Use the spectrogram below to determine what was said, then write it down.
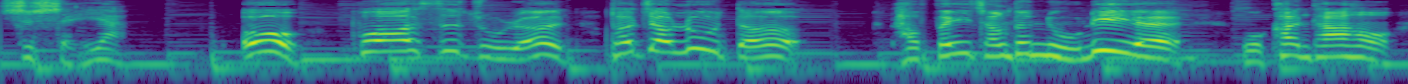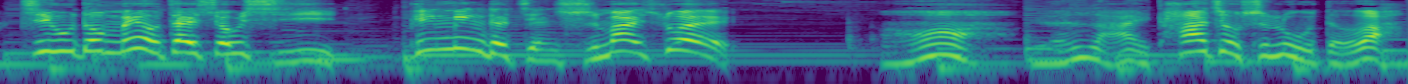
是谁呀？”“哦，波阿斯主人，她叫路德，她非常的努力耶。我看她吼、哦，几乎都没有在休息，拼命的捡拾麦穗。”“哦，原来她就是路德啊！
